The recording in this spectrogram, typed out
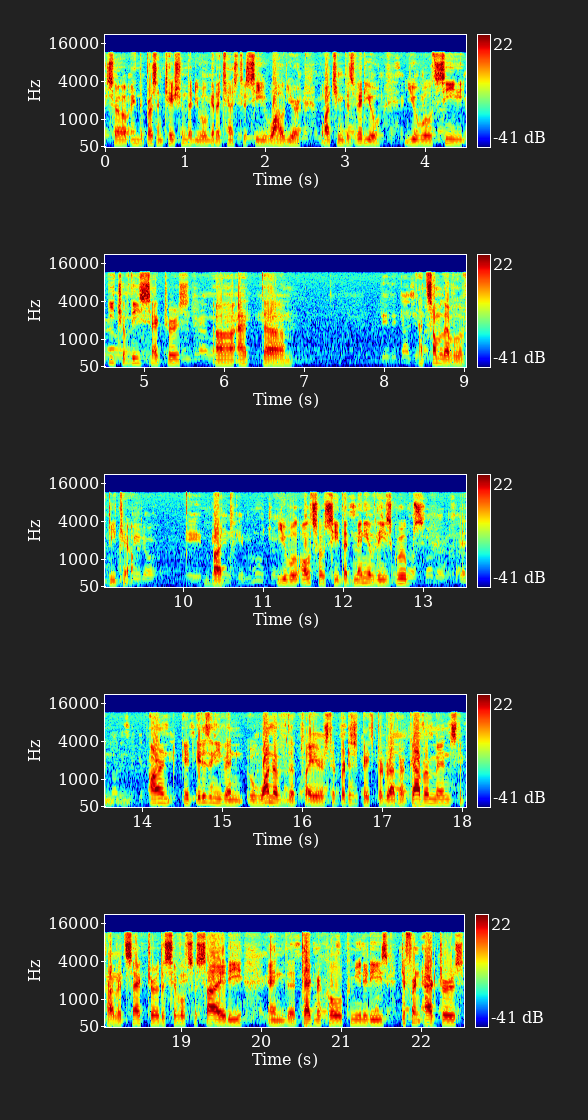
So in the presentation that you will get a chance to see while you're watching this video, you will see each of these sectors uh, at, um, at some level of detail. But you will also see that many of these groups aren't, it, it isn't even one of the players that participates, but rather governments, the private sector, the civil society, and the technical communities, different actors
